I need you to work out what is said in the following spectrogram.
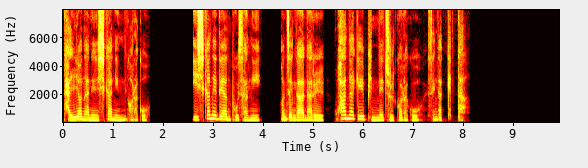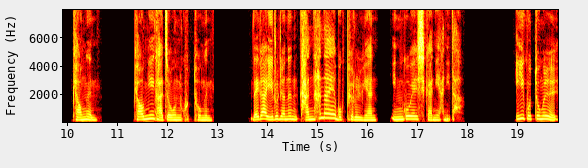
단련하는 시간인 거라고. 이 시간에 대한 보상이 언젠가 나를 환하게 빛내줄 거라고 생각했다. 병은, 병이 가져온 고통은 내가 이루려는 단 하나의 목표를 위한 인고의 시간이 아니다. 이 고통을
